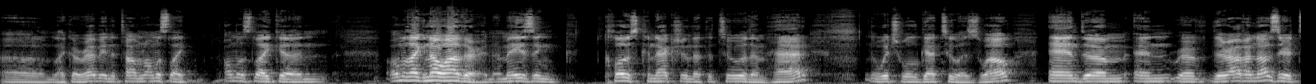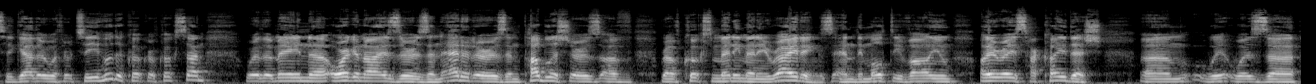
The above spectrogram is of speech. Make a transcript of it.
a, a, like a rebbe in the Talmud, almost like almost like an almost like no other. An amazing close connection that the two of them had, which we'll get to as well. And um, and Rav, the Rav Nazir, together with Rav Yehuda Kook, Rav Kook's son, were the main uh, organizers and editors and publishers of Rav Kook's many, many writings. And the multi-volume Oires HaKodesh um, was uh,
